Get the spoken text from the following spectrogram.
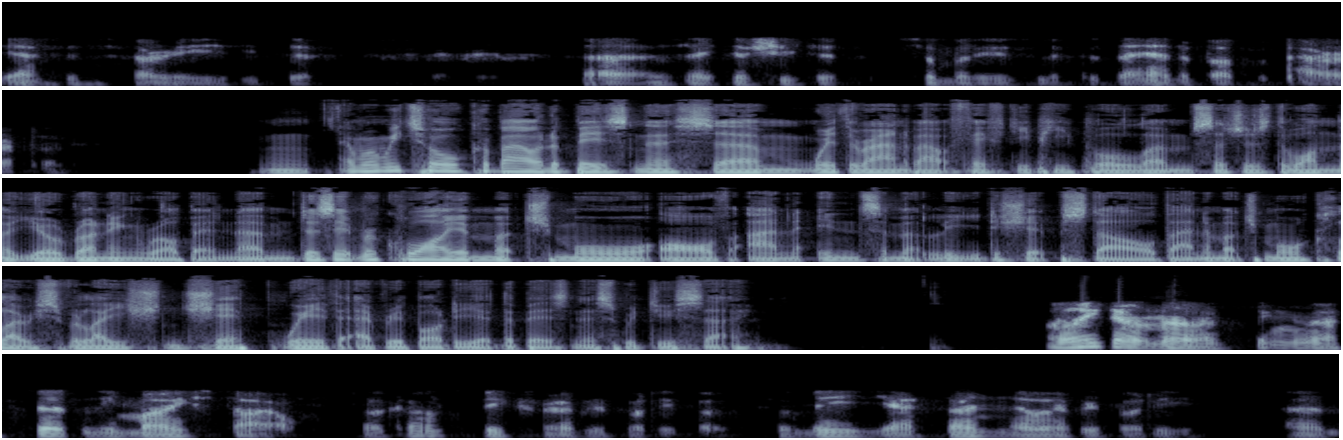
yes, it's very easy to uh, say to shoot at somebody who's lifted their head above the parapet. Mm. And when we talk about a business um, with around about 50 people, um, such as the one that you're running, Robin, um, does it require much more of an intimate leadership style than a much more close relationship with everybody at the business, would you say? I don't know. I think that's certainly my style. I can't speak for everybody, but for me, yes, I know everybody. And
